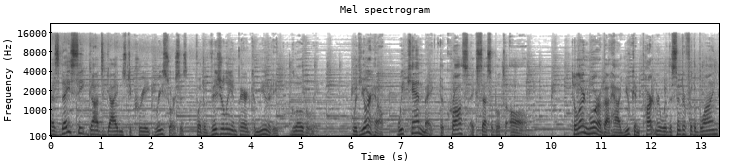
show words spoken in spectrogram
as they seek God's guidance to create resources for the visually impaired community globally. With your help, we can make the cross accessible to all. To learn more about how you can partner with the Center for the Blind,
